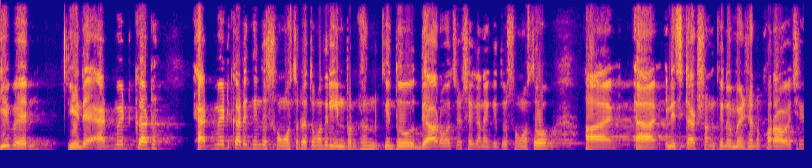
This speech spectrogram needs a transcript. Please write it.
given in the admit card admit কার্ডে কিন্তু সমস্তটা তোমাদের ইনফরমেশন কিন্তু দেওয়া রয়েছে সেখানে কিন্তু সমস্ত ইনস্ট্রাকশন কিন্তু মেনশন করা হয়েছে।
